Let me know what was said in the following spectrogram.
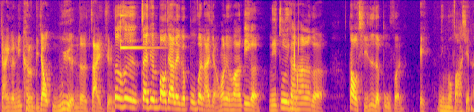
讲一个你可能比较无缘的债券，这是债券报价的一个部分来讲，黄连芳，第一个，你注意看它那个到期日的部分，哎、欸，你有没有发现呢？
